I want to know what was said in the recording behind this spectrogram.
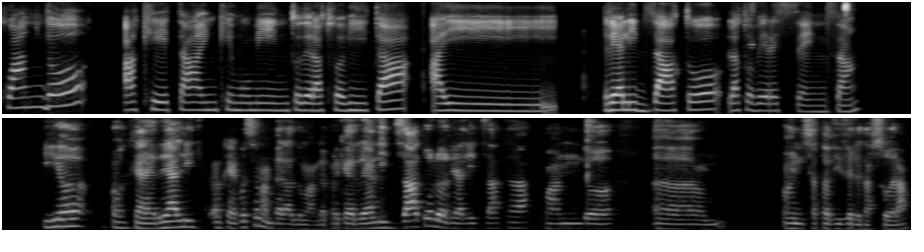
quando, a che età, in che momento della tua vita hai realizzato la tua vera essenza? Io, ok, reali- ok, questa è una bella domanda perché realizzato l'ho realizzata quando ehm, ho iniziato a vivere da sola,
